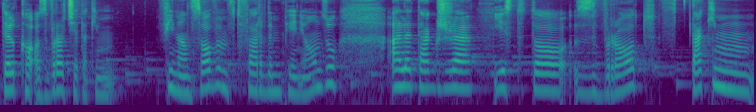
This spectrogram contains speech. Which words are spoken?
tylko o zwrocie takim finansowym, w twardym pieniądzu, ale także jest to zwrot w takim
